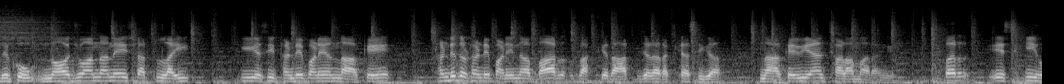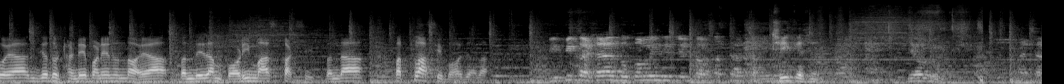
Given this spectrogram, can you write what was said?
ਦੇਖੋ ਨੌਜਵਾਨਾਂ ਨੇ ਸ਼ਰਤ ਲਾਈ ਕਿ ਅਸੀਂ ਠੰਡੇ ਪਾਣੀ ਨਾਲ ਨਹਾ ਕੇ ਠੰਡੇ ਤੋਂ ਠੰਡੇ ਪਾਣੀ ਨਾਲ ਬਾਹਰ ਰੱਖ ਕੇ ਰਾਤ ਜਿਹੜਾ ਰੱਖਿਆ ਸੀਗਾ ਨਹਾ ਕੇ ਵੀ ਐਂ ਛਾਲਾ ਮਾਰਾਂਗੇ। ਪਰ ਇਸ 'ਚ ਕੀ ਹੋਇਆ? ਜਦੋਂ ਠੰਡੇ ਪਾਣੀ ਨਾਲ ਨਹਾਇਆ ਬੰਦੇ ਦਾ ਬੋਡੀ ਮਾਸ ਘੱਟ ਸੀ ਬੰਦਾ ਪਤਲਾ ਸੀ ਬਹੁਤ ਜ਼ਿਆਦਾ। ਬੀਪੀ ਘਟਾ ਡੋਪਾਮਾਈਨ ਦੀ ਜਿਹੜੀ ਪ੍ਰੋਸੈਸ ਠੀਕ ਹੈ ਸਰ अच्छा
